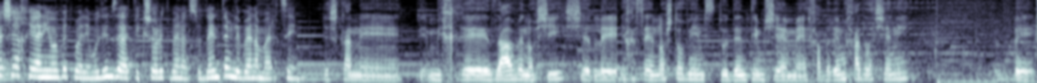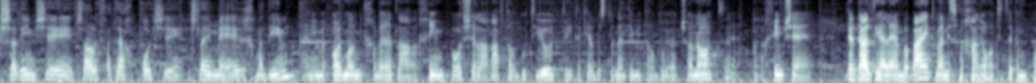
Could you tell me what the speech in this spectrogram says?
מה שהכי אני אוהבת בלימודים זה התקשורת בין הסטודנטים לבין המרצים. יש כאן אה, מכרה זהב אנושי של אה, יחסי אנוש טובים, סטודנטים שהם אה, חברים אחד לשני, וקשרים שאפשר לפתח פה שיש להם אה, ערך מדהים. אני מאוד מאוד מתחברת לערכים פה של הרב-תרבותיות, להיתקל בסטודנטים מתרבויות שונות, זה ערכים שגדלתי עליהם בבית ואני שמחה לראות את זה גם פה.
